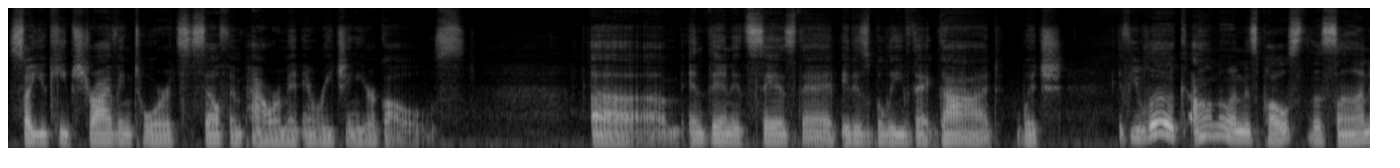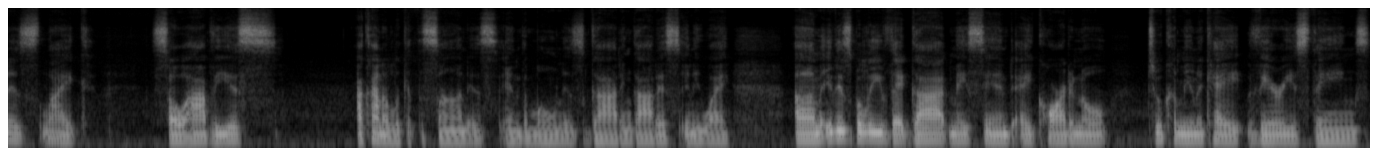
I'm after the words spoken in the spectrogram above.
So you keep striving towards self empowerment and reaching your goals. Um, and then it says that it is believed that God, which, if you look, I don't know, in this post, the sun is like so obvious. I kind of look at the sun as and the moon is God and goddess anyway. Um, it is believed that God may send a cardinal to communicate various things,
